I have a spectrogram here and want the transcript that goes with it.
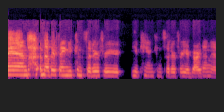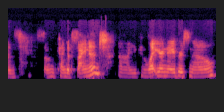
and another thing you consider for your, you can consider for your garden is some kind of signage. Uh, you can let your neighbors know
